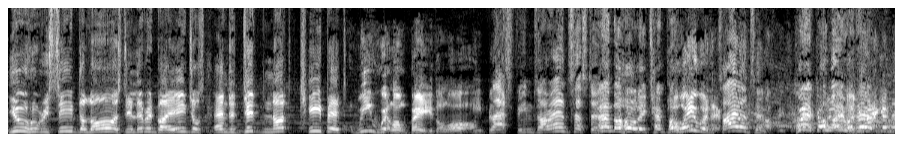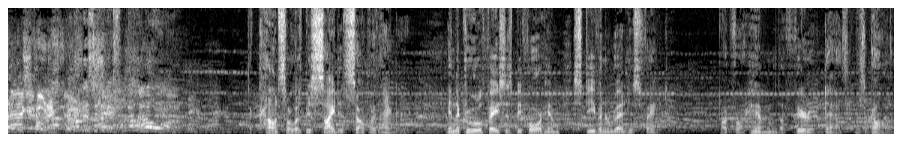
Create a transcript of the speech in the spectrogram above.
You who received the law as delivered by angels and did not keep it. We will obey the law. He blasphemes our ancestors. And the holy temple. Away with it. Silence him. Quick, away with him. The council was beside itself with anger. In the cruel faces before him, Stephen read his fate. But for him, the fear of death was gone.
